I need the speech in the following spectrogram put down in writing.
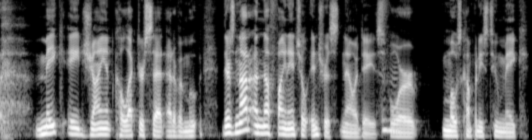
make a giant collector set out of a movie. There's not enough financial interest nowadays Mhm. for most companies to make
